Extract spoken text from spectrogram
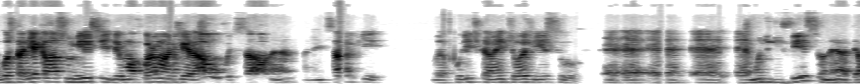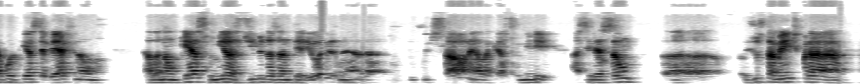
eu, gostaria que ela assumisse de uma forma geral o futsal, né? A gente sabe que uh, politicamente hoje isso é, é, é, é, muito difícil, né? Até porque a CBF não, ela não quer assumir as dívidas anteriores, né? Da, do futsal, né? Ela quer assumir a seleção uh, justamente para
